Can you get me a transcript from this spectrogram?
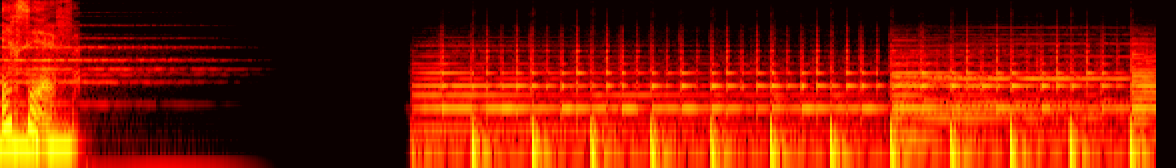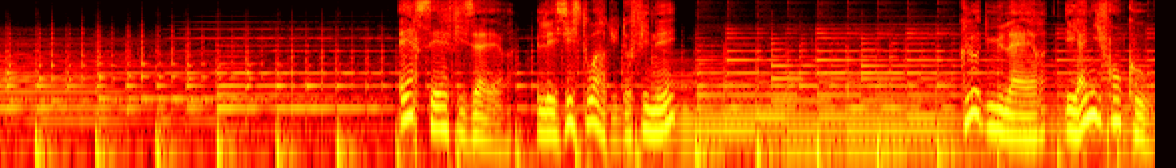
RCF. RCF Isère, les histoires du Dauphiné. Claude Muller et Annie Franco.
